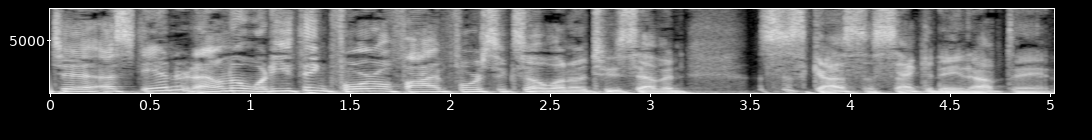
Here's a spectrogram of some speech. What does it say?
to a standard? I don't know. What do you think? 405-460-1027. Let's discuss the second date update.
